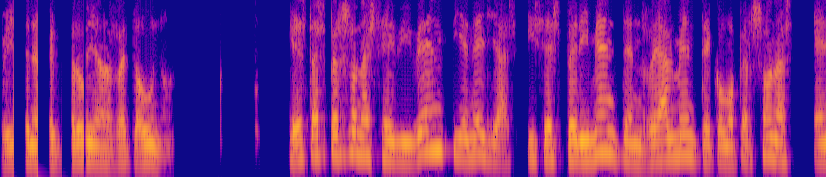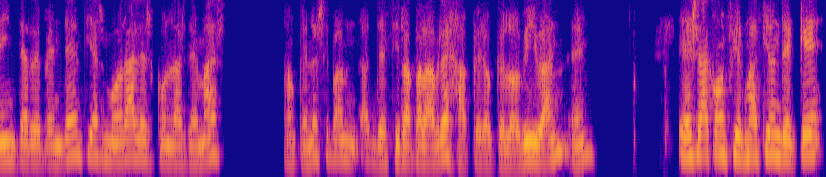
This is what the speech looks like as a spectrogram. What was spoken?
En el en el reto 1. Que estas personas se vivencien ellas y se experimenten realmente como personas en interdependencias morales con las demás, aunque no sepan decir la palabreja, pero que lo vivan, ¿eh? Es la confirmación de que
